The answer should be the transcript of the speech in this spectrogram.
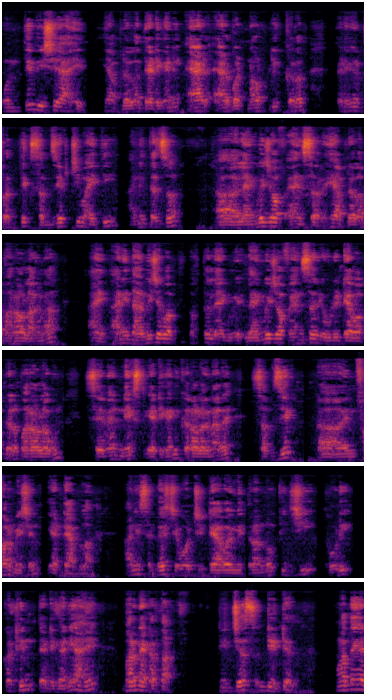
कोणते विषय आहेत हे आपल्याला त्या ठिकाणी ऍड ऍड बटनावर क्लिक करत त्या ठिकाणी प्रत्येक सब्जेक्टची माहिती आणि त्याचं लँग्वेज ऑफ अँसर हे आपल्याला भरावं लागणार आहेत. आणि दहावीच्या बाबतीत फक्त लँग्वेज ऑफ अँसर एवढी टॅब आपल्याला भरावं लागून सेव्हन नेक्स्ट या ठिकाणी करावं लागणार आहे. सब्जेक्ट इन्फॉर्मेशन या टॅबला आणि सगळ्यात शेवटची टॅब आहे मित्रांनो की जी थोडी कठीण त्या ठिकाणी आहे. भरण्याकरता टीचर्स डिटेल मग आता या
